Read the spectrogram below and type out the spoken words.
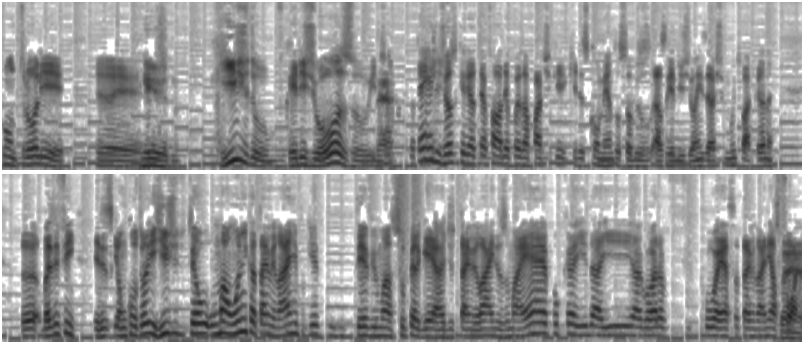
controle é, rígido. rígido, religioso. É. Até religioso, queria até falar depois a parte que, que eles comentam sobre os- as religiões, eu acho muito bacana. Ah, mas enfim, eles é um controle rígido de ter uma única timeline, porque teve uma super guerra de timelines uma época, e daí agora ficou essa timeline afora.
